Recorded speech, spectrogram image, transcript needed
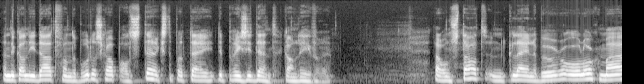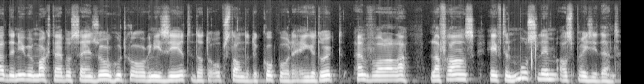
en de kandidaat van de broederschap als sterkste partij de president kan leveren. Er ontstaat een kleine burgeroorlog, maar de nieuwe machthebbers zijn zo goed georganiseerd dat de opstanden de kop worden ingedrukt en voilà, La France heeft een moslim als president.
